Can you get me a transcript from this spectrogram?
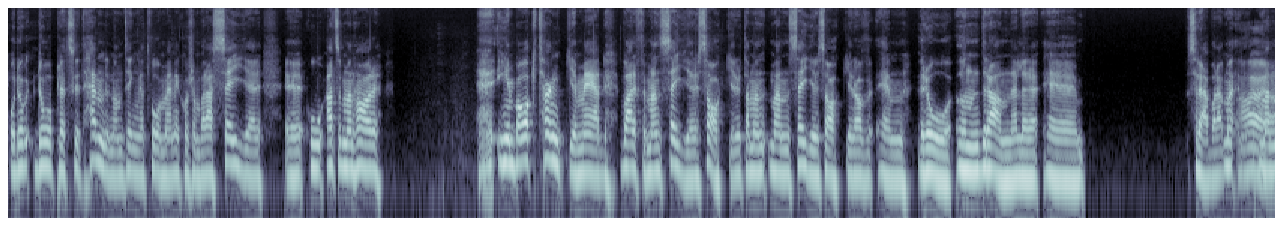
Och då, då plötsligt händer någonting när två människor som bara säger... Eh, o, alltså man har eh, ingen baktanke med varför man säger saker. Utan man, man säger saker av en rå undran eller... Eh, sådär bara. Man, Ja, ja, ja. man,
